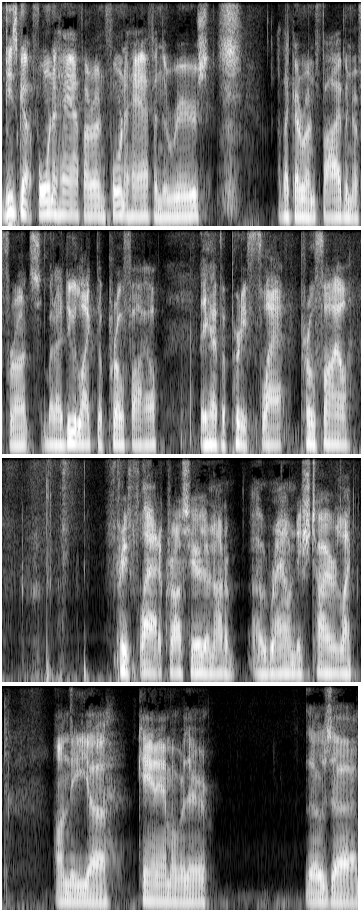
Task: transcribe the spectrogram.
these got four and a half. I run four and a half in the rears. I think I run five in the fronts, but I do like the profile. They have a pretty flat profile, pretty flat across here. They're not a, a roundish tire like on the uh, Can-Am over there. Those uh,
